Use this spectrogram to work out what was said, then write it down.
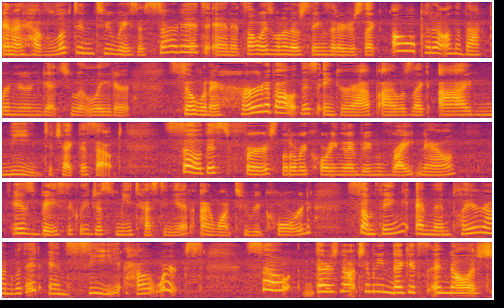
and I have looked into ways to start it, and it's always one of those things that are just like, oh, I'll put it on the back burner and get to it later. So when I heard about this Anchor app, I was like, I need to check this out. So this first little recording that I'm doing right now is basically just me testing it. I want to record something and then play around with it and see how it works. So, there's not too many nuggets and knowledge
